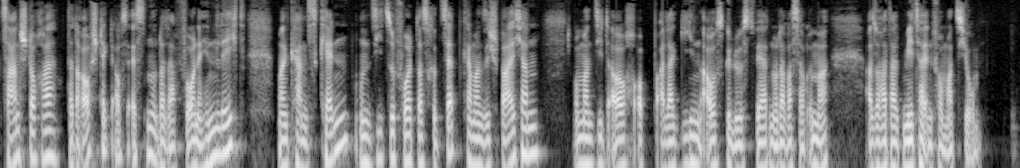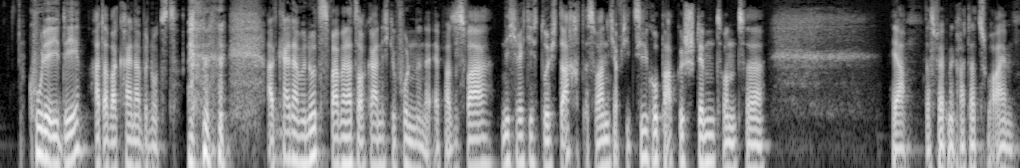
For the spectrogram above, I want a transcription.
Zahnstocher da draufsteckt aufs Essen oder da vorne hinlegt. Man kann scannen und sieht sofort das Rezept, kann man sich speichern und man sieht auch, ob Allergien ausgelöst werden oder was auch immer. Also hat halt Meta-Information. Coole Idee, hat aber keiner benutzt. hat keiner benutzt, weil man hat es auch gar nicht gefunden in der App. Also es war nicht richtig durchdacht, es war nicht auf die Zielgruppe abgestimmt und äh, ja, das fällt mir gerade dazu ein.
